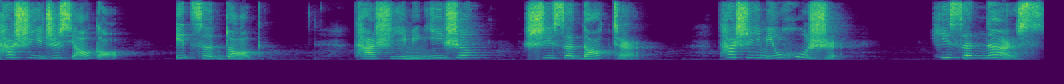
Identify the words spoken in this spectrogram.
他是一只小狗，It's a dog。他是一名医生，She's a doctor。他是一名护士，He's a nurse。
